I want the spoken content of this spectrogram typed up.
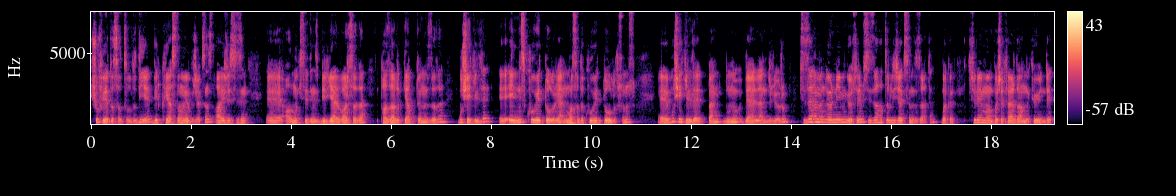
şu fiyata satıldı diye bir kıyaslama yapacaksınız. Ayrıca sizin e, almak istediğiniz bir yer varsa da pazarlık yaptığınızda da bu şekilde eliniz kuvvetli olur. Yani masada kuvvetli olursunuz. Bu şekilde ben bunu değerlendiriyorum. Size hemen örneğimi göstereyim. Siz de hatırlayacaksınız zaten. Bakın Süleymanpaşa Ferdanlı köyünde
